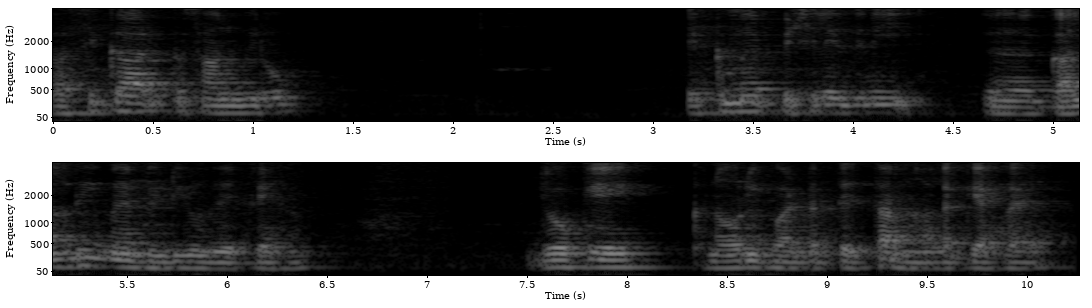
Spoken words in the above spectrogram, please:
ਸਤਿ ਸ਼੍ਰੀ ਅਕਾਲ ਕਿਸਾਨ ਵੀਰੋ। ਇੱਕ ਮੈਂ ਪਿਛਲੇ ਦਿਨੀ ਕੱਲ ਦੀ ਮੈਂ ਵੀਡੀਓ ਦੇਖ ਰਿਹਾ ਜੋ ਕਿ ਖਨੌਰੀ ਬਾਰਡਰ ਤੇ ਧਰਨਾ ਲੱਗਿਆ ਹੋਇਆ ਹੈ।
